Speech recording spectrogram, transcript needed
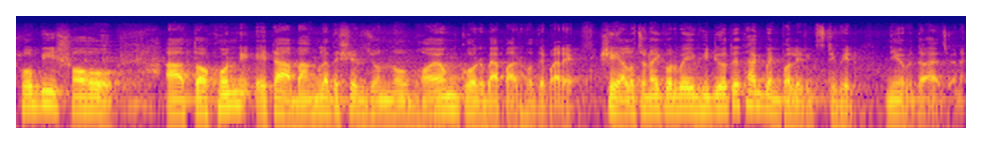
ছবি সহ তখন এটা বাংলাদেশের জন্য ভয়ঙ্কর ব্যাপার হতে পারে। সেই আলোচনাই করবে এই ভিডিওতে, থাকবেন পলিটিক্স টিভির নিয়মিত আয়োজনে।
